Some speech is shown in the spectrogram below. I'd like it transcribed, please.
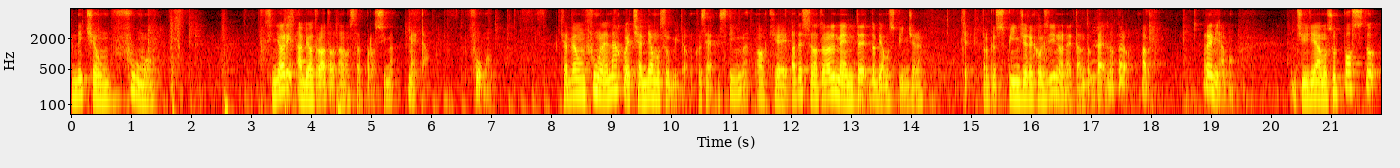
Lì c'è un fumo. Signori, abbiamo trovato la nostra prossima meta. Fumo. Cioè abbiamo un fumo nell'acqua e ci andiamo subito. Cos'è? Steam? Ok, adesso naturalmente dobbiamo spingere. Cioè, proprio spingere così non è tanto bello, però vabbè. Remiamo. Giriamo sul posto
